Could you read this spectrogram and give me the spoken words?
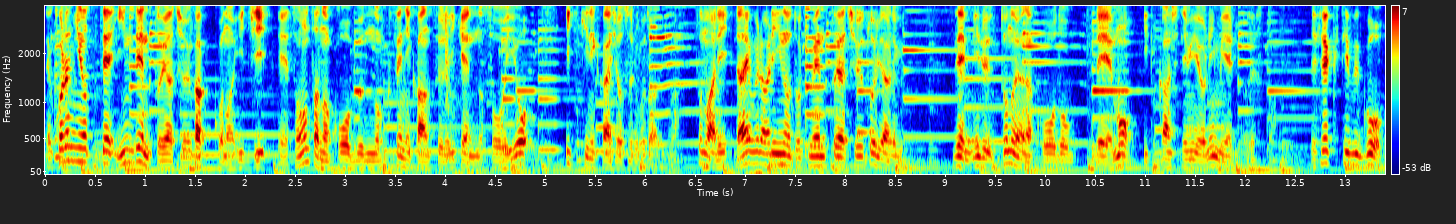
でこれによってインデントや中括弧の位置、えその他の構文の癖に関する意見の相違を一気に解消することができます。つまり、ライブラリーのドキュメントやチュートリアルで見るどのようなコード例も一貫して見るように見えるのですと。Effective Go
